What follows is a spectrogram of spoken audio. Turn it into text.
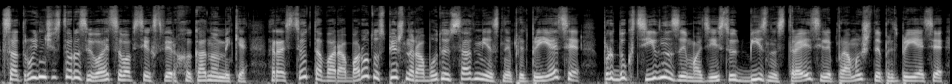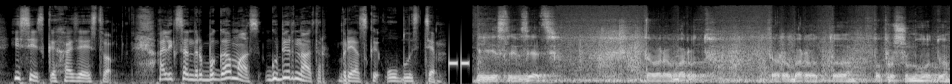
Сотрудничество развивается во всех сферах экономики. Растет товарооборот, успешно работают совместные предприятия, продуктивно взаимодействуют бизнес, строители, промышленные предприятия и сельское хозяйство. Александр Богомаз, губернатор Брянской области. И если взять товарооборот, товарооборот, то по прошлому году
